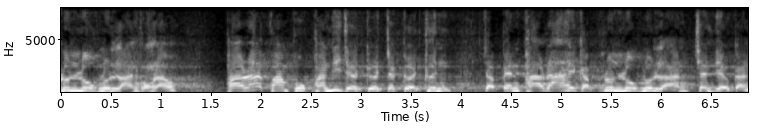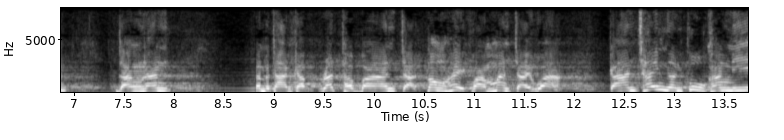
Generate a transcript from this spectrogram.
รุ่นลูกรุ่นหลานของเรา ภาระความผูกพันที่จะเกิดจะเกิดขึ้น จะเป็นภาระให้กับรุ่นลูกรุ่นหลาน เช่นเดียวกัน ดังนั้นท่านประธานครับ รัฐบาลจะต้องให้ความมั่นใจว่า การใช้เงินกู้ครั้งนี้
